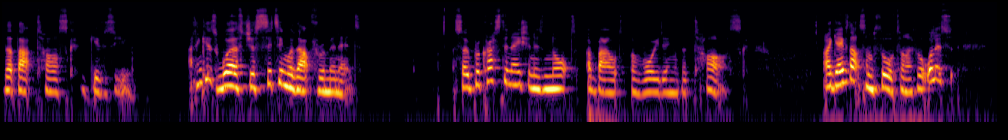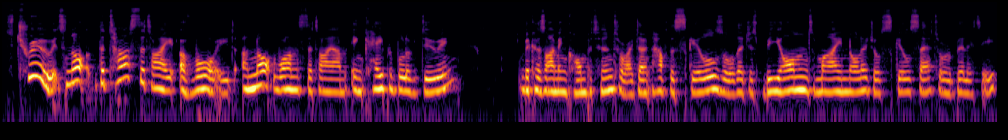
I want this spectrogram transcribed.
that that task gives you. I think it's worth just sitting with that for a minute. So, procrastination is not about avoiding the task. I gave that some thought and I thought, well, it's it's true. It's not the tasks that I avoid are not ones that I am incapable of doing because I'm incompetent or I don't have the skills or they're just beyond my knowledge or skill set or ability.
